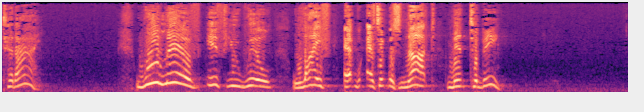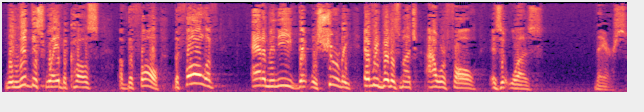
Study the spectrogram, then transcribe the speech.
to die. We live, if you will, life as it was not meant to be. We live this way because of the fall. The fall of Adam and Eve that was surely every bit as much our fall as it was theirs.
